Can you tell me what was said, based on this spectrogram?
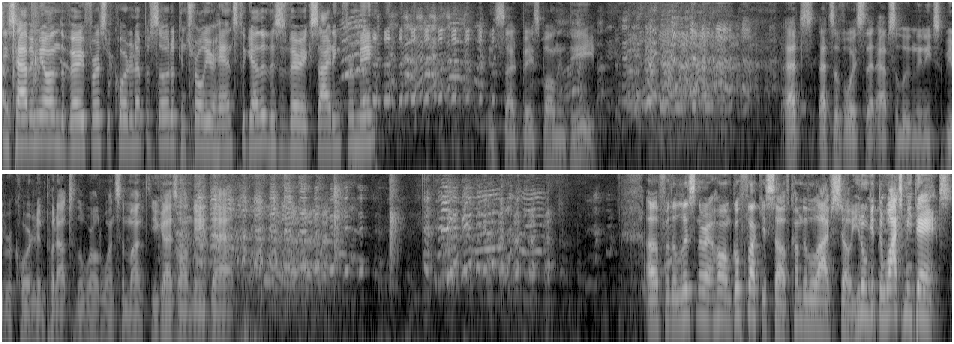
She's having me on the very first recorded episode of Control Your Hands Together. This is very exciting for me. Inside baseball, indeed. That's that's a voice that absolutely needs to be recorded and put out to the world once a month. You guys all need that. Uh, for the listener at home, go fuck yourself. Come to the live show. You don't get to watch me dance.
